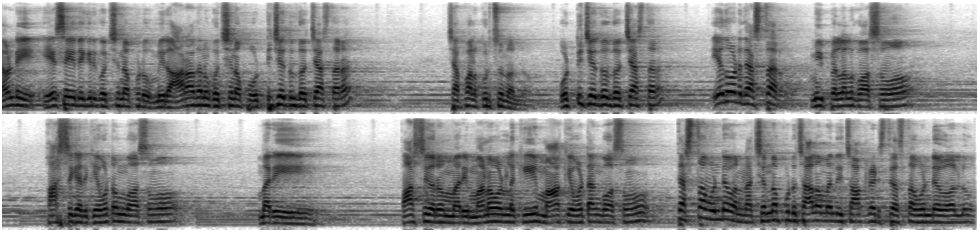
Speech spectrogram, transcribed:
ఏమండి ఏసై దగ్గరికి వచ్చినప్పుడు మీరు ఆరాధనకు వచ్చినప్పుడు ఒట్టి చేతులతో వచ్చేస్తారా? చెప్పాలి కూర్చున్న వాళ్ళు ఒట్టి చేతులతో వచ్చేస్తారా? ఏదో ఒకటి తెస్తారు. మీ పిల్లల కోసమో పాస్టర్ గారికి ఇవ్వటం కోసమో మరి పాస్టర్ గారు మరి మనవాళ్ళకి మాకు ఇవ్వటం కోసమో తెస్తా ఉండేవాళ్ళు. నా చిన్నప్పుడు చాలామంది చాక్లెట్స్ తెస్తా ఉండేవాళ్ళు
